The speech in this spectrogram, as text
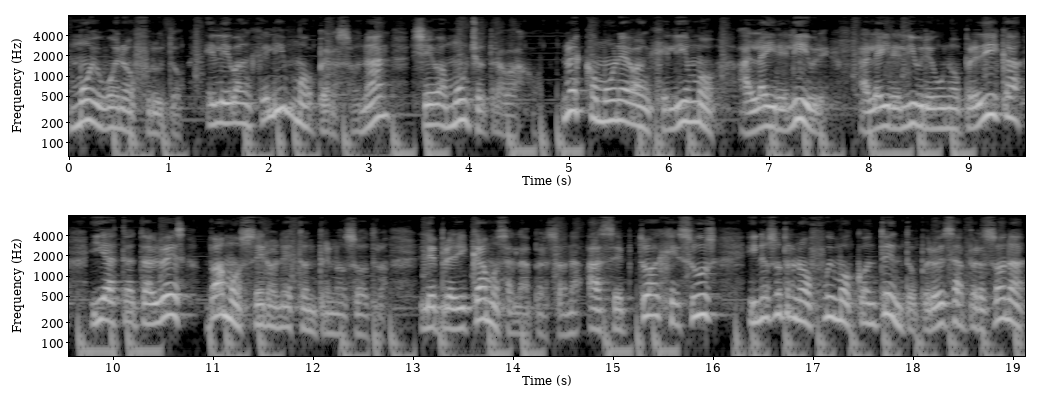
muy buenos frutos. El evangelismo personal lleva mucho trabajo. No es como un evangelismo al aire libre. Al aire libre uno predica y hasta tal vez vamos a ser honestos entre nosotros. Le predicamos a la persona, aceptó a Jesús y nosotros nos fuimos contentos, pero esa persona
